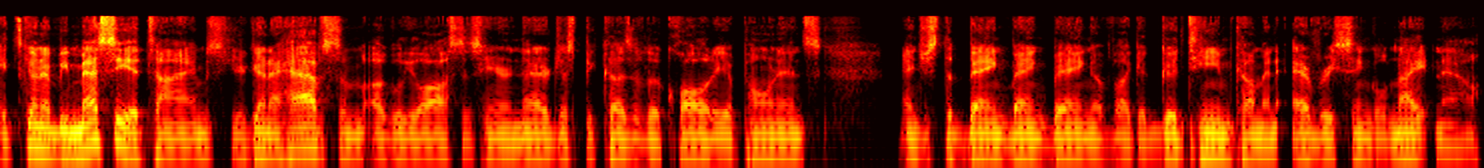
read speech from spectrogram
it's going to be messy at times. You're going to have some ugly losses here and there just because of the quality opponents and just the bang, bang, bang of like a good team coming every single night now.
